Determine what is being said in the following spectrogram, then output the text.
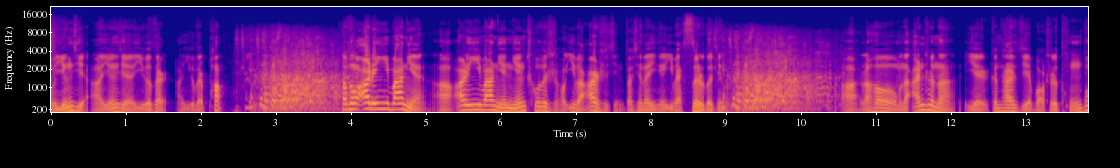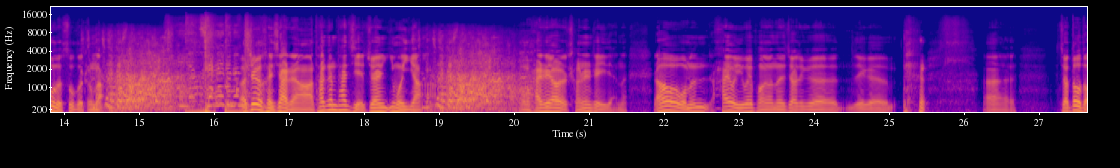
我莹姐啊，莹姐一个字儿啊，一个字儿胖。她从二零一八年啊，二零一八年年初的时候一百二十斤，到现在已经一百四十多斤了。啊，然后我们的鹌鹑呢，也跟她姐保持同步的速度增长。啊，这个很吓人啊，她跟她姐居然一模一样。我们还是要承认这一点的。然后我们还有一位朋友呢，叫这个这个，呃。叫豆豆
